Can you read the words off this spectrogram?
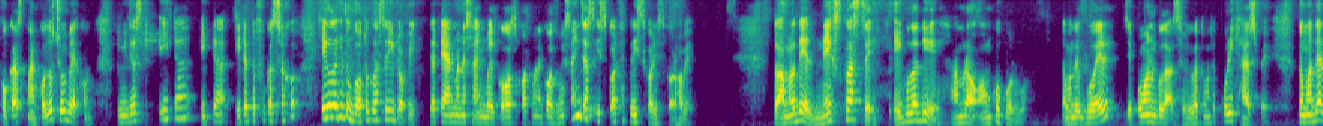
ফোকাস না করলেও চলবে এখন। তুমি জাস্ট এইটা এটা এটাতে ফোকাস রাখো। এগুলো কিন্তু গত ক্লাসেরই টপিক যে ট্যান মানে সাইন বাই কস কট মানে cos by sine just square থাকলে স্কোয়ার স্কোয়ার হবে। তো আমাদের নেক্সট ক্লাসে এইগুলা দিয়ে আমরা অঙ্ক করব। তোমাদের বইয়ের যে প্রমাণগুলো আছে ওগুলো তোমাদের পরীক্ষা আসবে। তোমাদের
